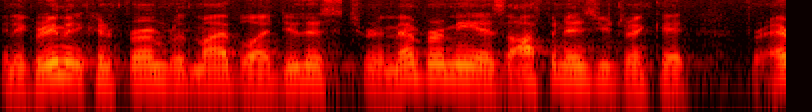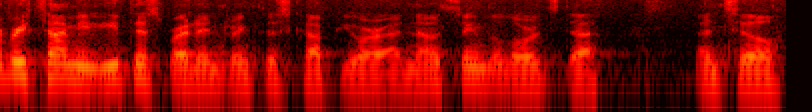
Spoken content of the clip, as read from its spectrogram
an agreement confirmed with my blood. Do this to remember me as often as you drink it. For every time you eat this bread and drink this cup, you are announcing the Lord's death until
